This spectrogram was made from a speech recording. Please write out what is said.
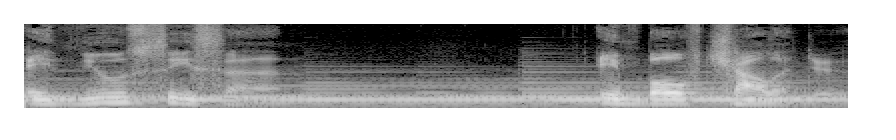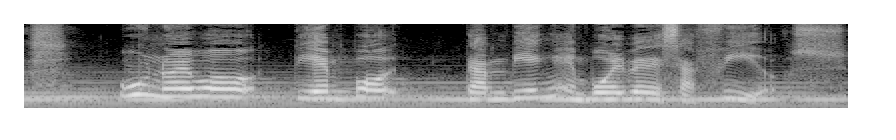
A new season involves challenges. Un nuevo tiempo también envuelve desafíos.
